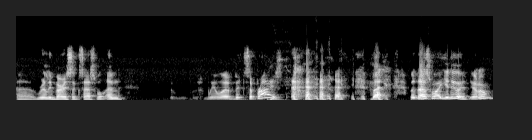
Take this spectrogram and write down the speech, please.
uh, really very successful, and we were a bit surprised, but but that's why you do it, you know.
